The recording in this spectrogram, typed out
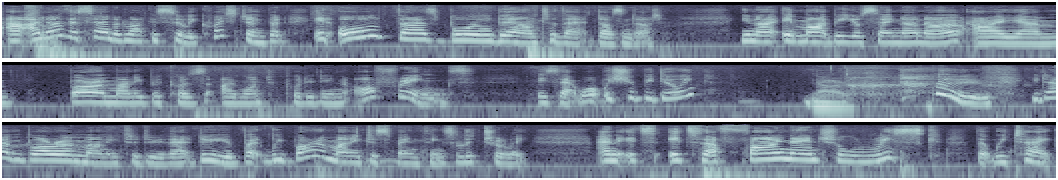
Uh, I know that sounded like a silly question, but it all does boil down to that, doesn't it? You know, it might be you'll say, no, no, I um, borrow money because I want to put it in offerings. Is that what we should be doing? No. No, you don't borrow money to do that, do you? But we borrow money to spend things literally. And it's it's a financial risk that we take.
